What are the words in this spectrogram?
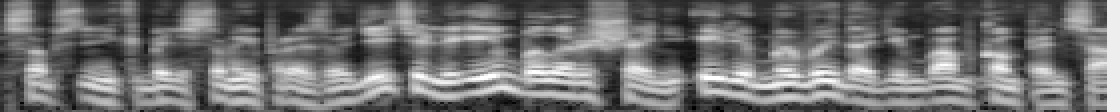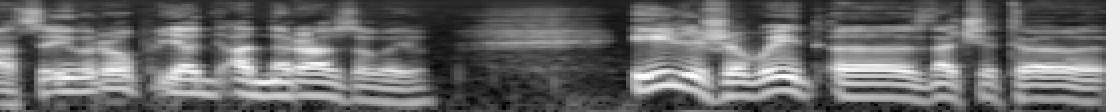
собственники были сами производители, им было решение, или мы выдадим вам компенсацию Европы одноразовую, или же вы, э, значит, э,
